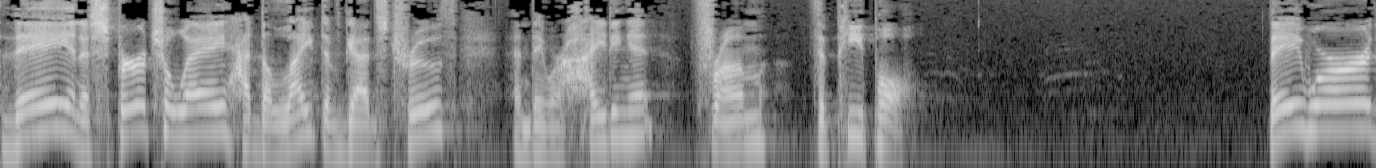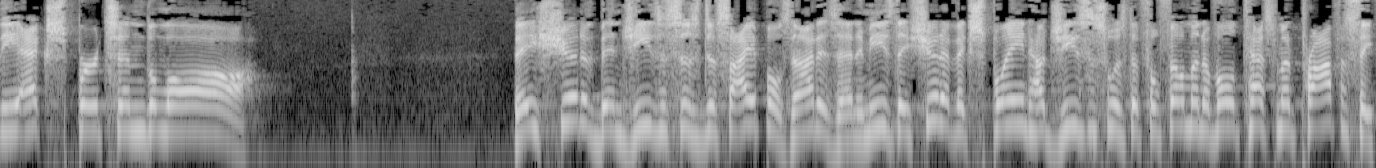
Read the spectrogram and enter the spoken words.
they, in a spiritual way, had the light of God's truth and they were hiding it from the people. They were the experts in the law. They should have been Jesus' disciples, not his enemies. They should have explained how Jesus was the fulfillment of Old Testament prophecy.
